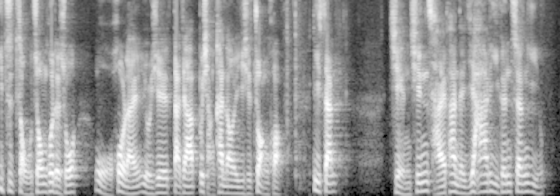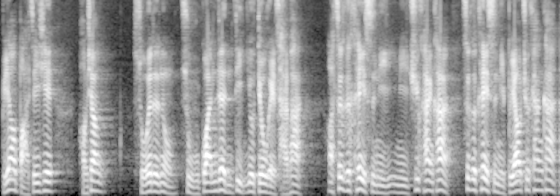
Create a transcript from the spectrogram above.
一直走中，或者说我后来有一些大家不想看到的一些状况。第三，减轻裁判的压力跟争议，不要把这些好像所谓的那种主观认定又丢给裁判啊，这个 case 你你去看看，这个 case 你不要去看看，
